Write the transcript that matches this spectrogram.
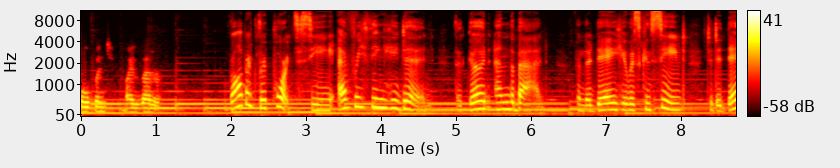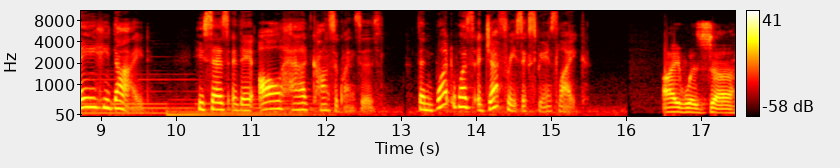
opened my letter. Robert reports seeing everything he did, the good and the bad, from the day he was conceived to the day he died. He says they all had consequences. Then what was Jeffrey's experience like? I was uh,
